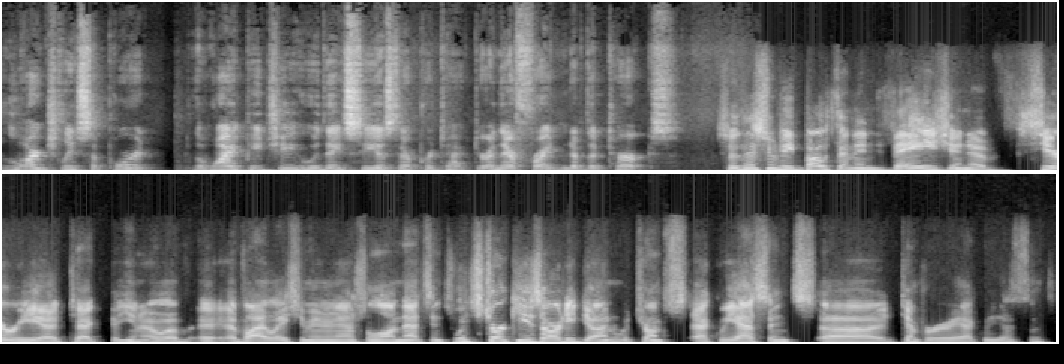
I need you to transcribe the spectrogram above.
largely support the YPG, who they see as their protector, and they're frightened of the Turks. So this would be both an invasion of Syria, tech, you know, a, a, violation of international law in that sense, which Turkey has already done with Trump's acquiescence, uh, temporary acquiescence,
